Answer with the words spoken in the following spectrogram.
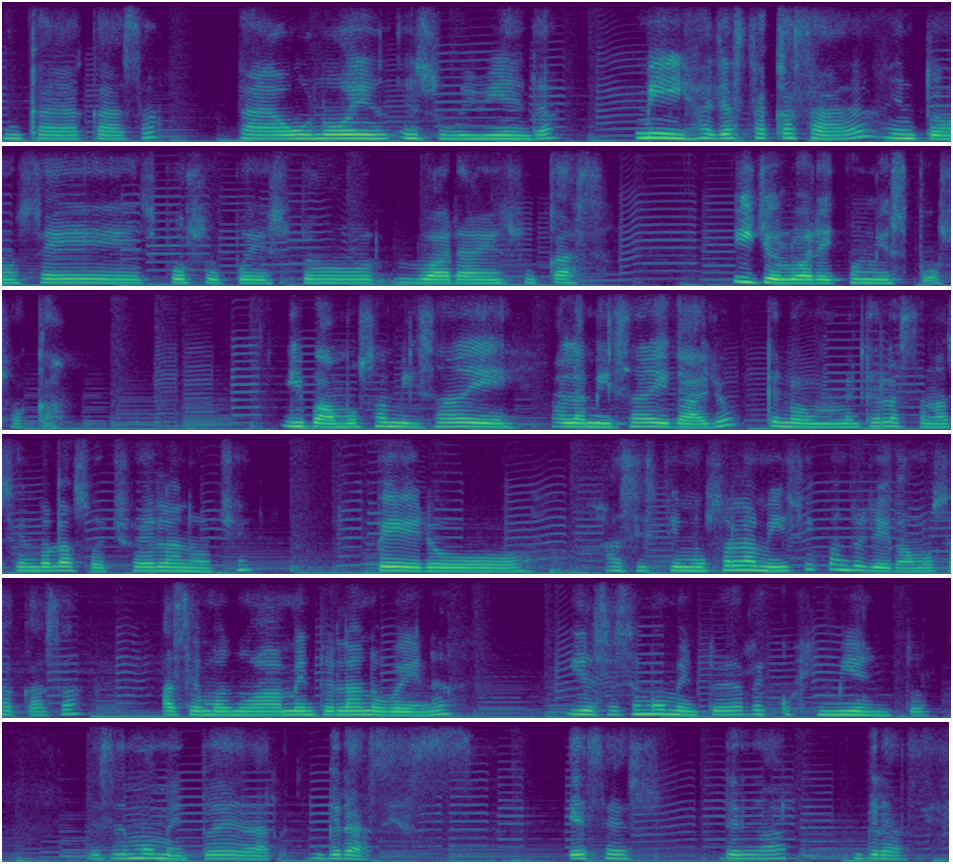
en cada casa, cada uno en, su vivienda. Mi hija ya está casada, entonces por supuesto lo hará en su casa y yo lo haré con mi esposo acá y vamos a misa de a la misa de gallo, que normalmente la están haciendo a las 8 de la noche, pero asistimos a la misa y cuando llegamos a casa hacemos nuevamente la novena y es ese momento de recogimiento, es el momento de dar gracias. Es eso, de dar gracias.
